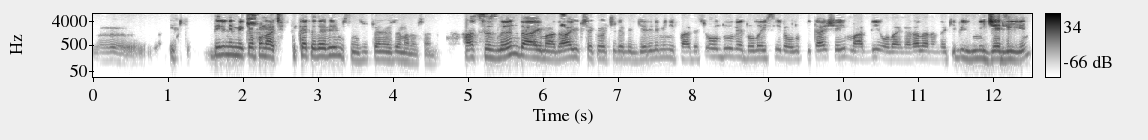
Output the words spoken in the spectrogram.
Ee, birinin mikrofonu açık. Dikkat edebilir misiniz lütfen Özlem Hanım sanırım. Hassızlığın daima daha yüksek ölçüde bir gerilimin ifadesi olduğu ve dolayısıyla olup biten şeyin maddi olaylar alanındaki bir niceliğin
